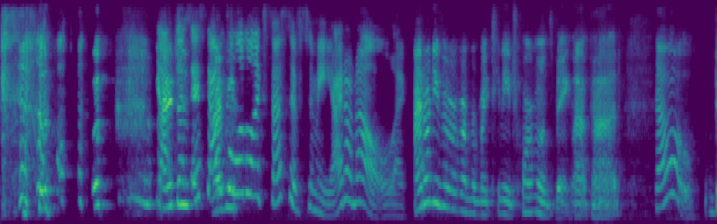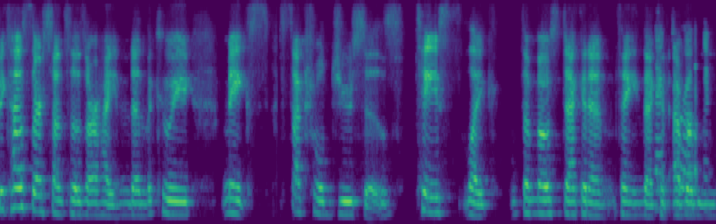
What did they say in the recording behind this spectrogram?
yeah I just, it I sounds mean, a little excessive to me i don't know like I don't even remember my teenage hormones being that bad. no Because their senses are heightened and the khui makes sexual juices taste like the most decadent thing that could ever be.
